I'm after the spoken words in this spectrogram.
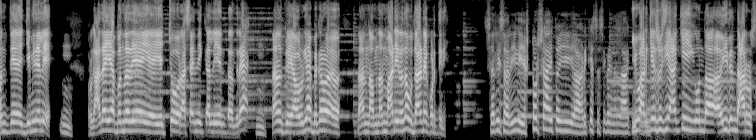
ಒಂದೇ ಜಮೀನಲ್ಲಿ ಅವ್ರಿಗೆ ಆದಾಯ ಬಂದದೇ ಹೆಚ್ಚು ರಾಸಾಯನಿಕಲ್ಲಿ ಅಂತಂದ್ರೆ. ನಾನು ಅವ್ರಿಗೆ ಬೇಕಾದ್ರೆ ನಾನು ನಮ್ ನಾನು ಮಾಡಿರೋದ ಉದಾಹರಣೆ ಕೊಡ್ತೀನಿ. ಸರಿ ಸರ್. ಈಗ ಎಷ್ಟು ವರ್ಷ ಆಯ್ತು ಈ ಅಡಿಕೆ ಸಸಿಗಳನ್ನೆಲ್ಲ ಹಾಕಿ? ಇವು ಅಡಿಕೆ ಸುಸಿ ಹಾಕಿ ಈಗ ಒಂದು ಐದರಿಂದ ಆರು ವರ್ಷ.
